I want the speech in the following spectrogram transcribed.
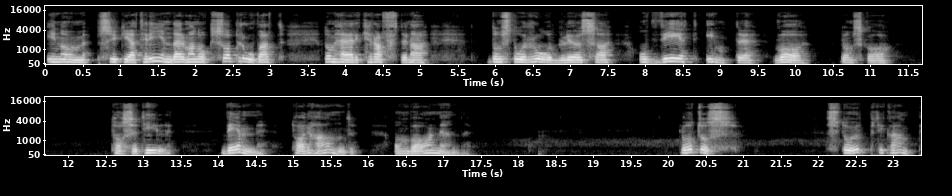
inom psykiatrin där man också har provat de här krafterna, de står rådlösa och vet inte vad de ska ta sig till. Vem tar hand om barnen? Låt oss stå upp till kamp.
